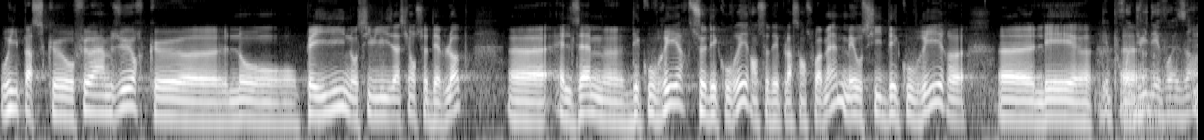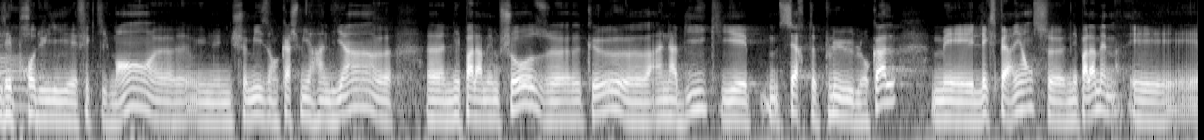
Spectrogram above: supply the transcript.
Oui, parce qu'au fur et à mesure que nos pays, nos civilisations se développent, euh, elles aiment découvrir, se découvrir en se déplaçant soi-même, mais aussi découvrir euh, les, les, produits des voisins. Les produits, effectivement. Une, une, chemise en cachemire indien n'est pas la même chose qu'un habit qui est certes plus local, mais l'expérience n'est pas la même. Et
